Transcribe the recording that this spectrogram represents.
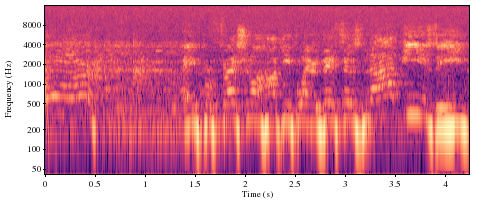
or a professional hockey player. This is not easy.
